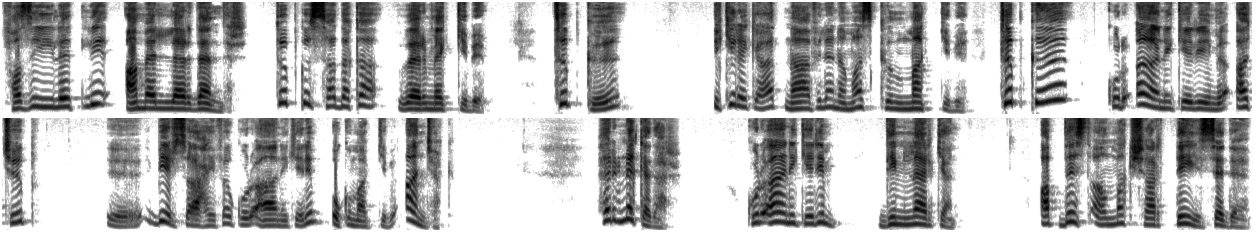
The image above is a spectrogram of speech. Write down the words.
faziletli amellerdendir. Tıpkı sadaka vermek gibi. Tıpkı iki rekat nafile namaz kılmak gibi. Tıpkı Kur'an-ı Kerim'i açıp e, bir sahife Kur'an-ı Kerim okumak gibi. Ancak her ne kadar Kur'an-ı Kerim dinlerken abdest almak şart değilse de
